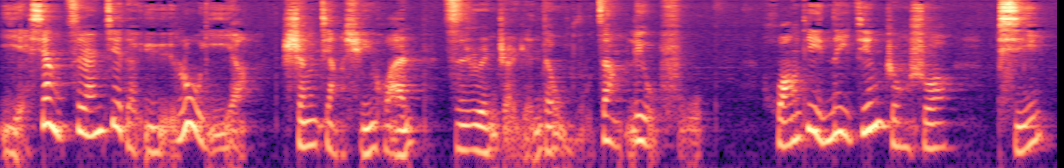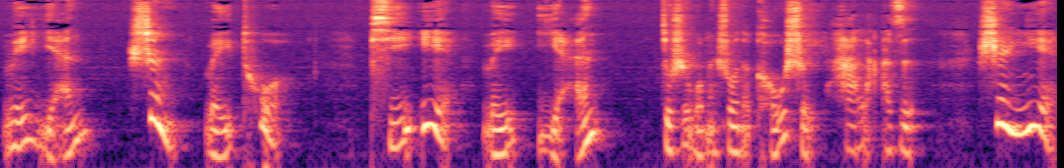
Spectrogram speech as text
也像自然界的雨露一样。升降循环，滋润着人的五脏六腑。《黄帝内经》中说：“脾为炎，肾为唾，脾液为盐，就是我们说的口水、哈喇子；肾液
